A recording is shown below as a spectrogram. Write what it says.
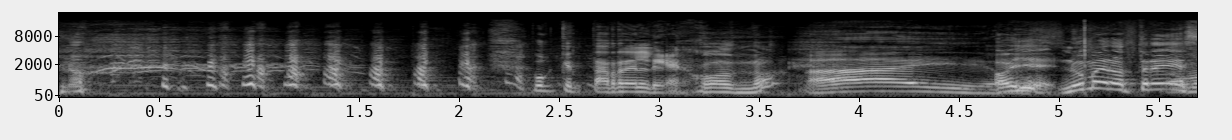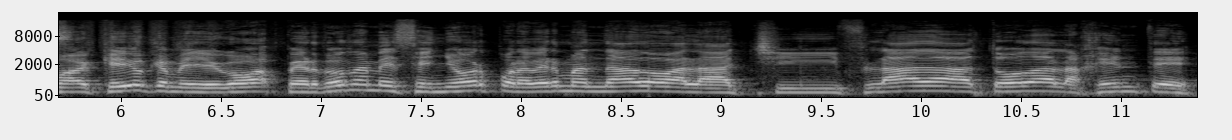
¿no? porque está re lejos, ¿no? Ay. Oye, número tres. Como aquello que me llegó. Perdóname, señor, por haber mandado a la chiflada a toda la gente.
